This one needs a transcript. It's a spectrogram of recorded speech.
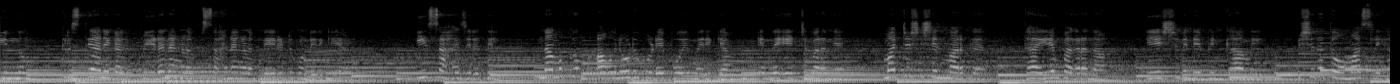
ഇന്നും ക്രിസ്ത്യാനികൾ പീഡനങ്ങളും സഹനങ്ങളും നേരിട്ടുകൊണ്ടിരിക്കുകയാണ്. ഈ സാഹചര്യത്തിൽ നമുക്കും അവനോട് കൂടെ പോയി മരിക്കാം എന്ന് ഏറ്റുപറഞ്ഞ് മറ്റു ശിഷ്യന്മാർക്ക് ധൈര്യം പകർന്ന യേശുവിന്റെ പിൻഗാമി വിശുദ്ധ തോമസ് ലിഹ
